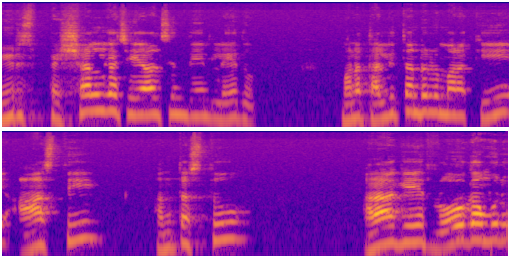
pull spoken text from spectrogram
మీరు స్పెషల్గా చేయాల్సింది ఏం లేదు. మన తల్లిదండ్రులు మనకి ఆస్తి అంతస్తు అలాగే రోగములు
